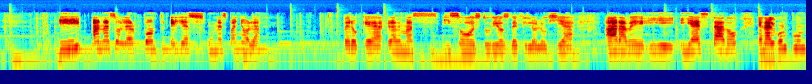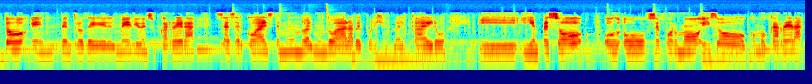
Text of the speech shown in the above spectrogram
Y Ana Soler Pont, ella es una española, pero que además hizo estudios de filología árabe y, ha estado en algún punto en, dentro del medio en su carrera, se acercó a este mundo, al mundo árabe, por ejemplo, al Cairo, y, empezó o, o, se formó, hizo como carrera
